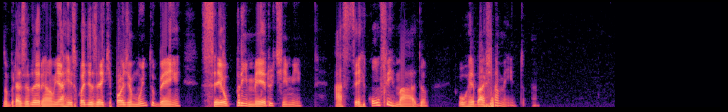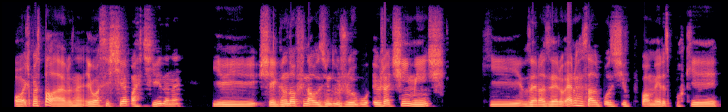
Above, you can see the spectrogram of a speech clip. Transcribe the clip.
no Brasileirão e arrisco a dizer que pode muito bem ser o primeiro time a ser confirmado o rebaixamento. Né? Ótimas palavras, né? Eu assisti a partida, né? E chegando ao finalzinho do jogo, eu já tinha em mente que o 0 a 0 era um resultado positivo para o Palmeiras, porque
